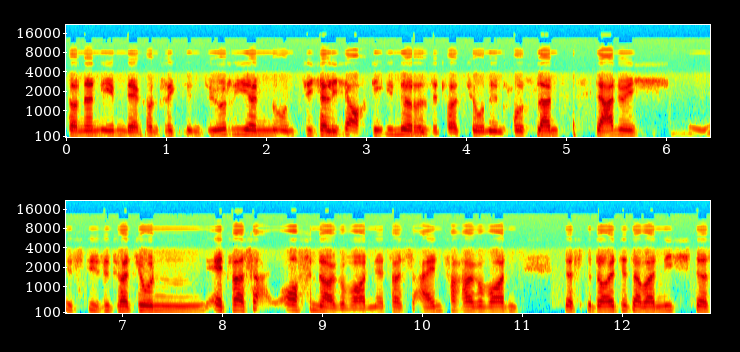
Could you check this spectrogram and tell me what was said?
sondern eben der Konflikt in Syrien und sicherlich auch die innere Situation in Russland. Dadurch ist die Situation etwas offener geworden, etwas einfacher geworden. Das bedeutet aber nicht, dass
